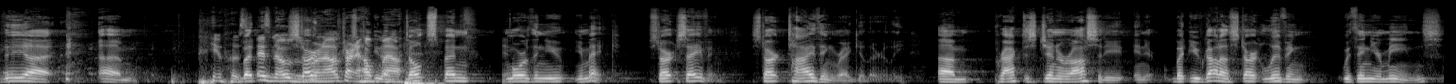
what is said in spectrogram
the uh, He was, but his nose start- was running. I was trying to help him know, out. Don't spend more than you you make. Start saving. Start tithing regularly. Um, practice generosity, in but you've got to start living within your means.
